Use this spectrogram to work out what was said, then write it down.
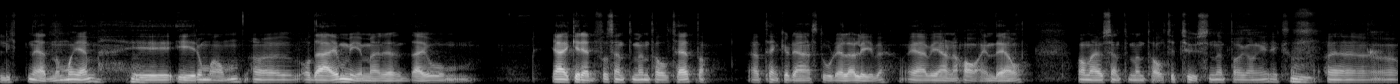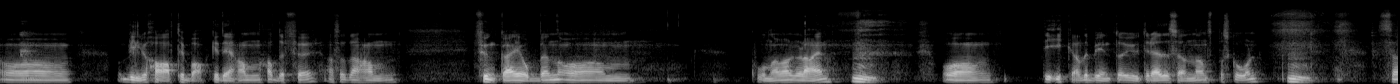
litt nedenom og hjem i, i romanen. Og det er jo mye mer Det er jo Jeg er ikke redd for sentimentalitet, da. Jeg tenker det er en stor del av livet, og jeg vil gjerne ha inn det òg. Han er jo sentimental til tusen et par ganger, ikke sant. Eh, og vil jo ha tilbake det han hadde før. Altså da han funka i jobben og mm, kona var glad i ham. og de ikke hadde begynt å utrede sønnen hans på skolen. Så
